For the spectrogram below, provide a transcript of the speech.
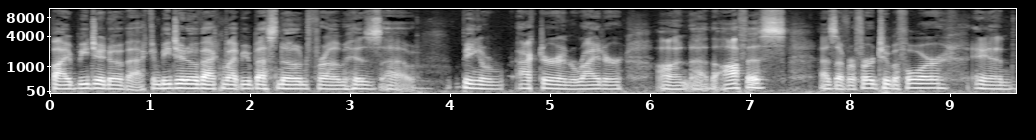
by BJ Novak. And BJ Novak might be best known from his uh, being an actor and a writer on uh, The Office as I've referred to before, and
